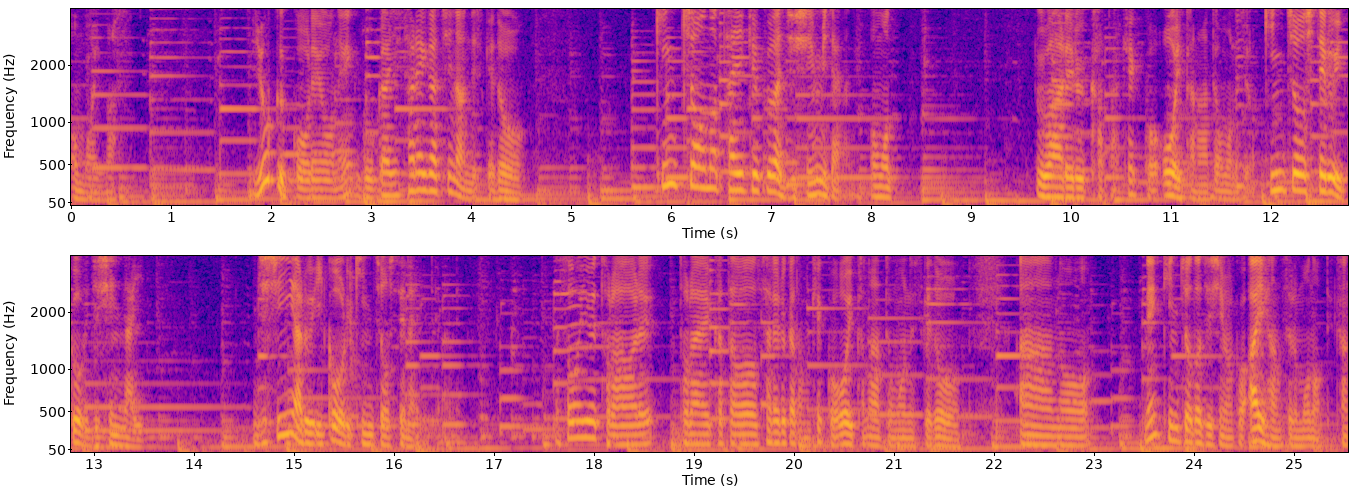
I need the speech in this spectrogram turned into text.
思います。よくこれをね誤解されがちなんですけど緊張の対局は自信みたいな思われる方結構多いかなと思うんですよ。緊張してるイコール自信ない。自信あるイコール緊張してないみたいなね。そういうとらわれ捉え方をされる方も結構多いかなと思うんですけどあのね緊張と自信はこう相反するものって考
